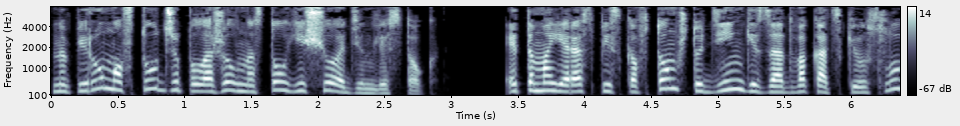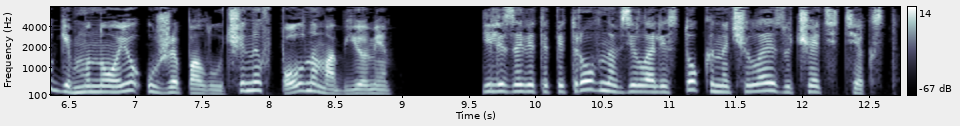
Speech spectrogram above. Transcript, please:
но Перумов тут же положил на стол еще один листок. Это моя расписка в том, что деньги за адвокатские услуги мною уже получены в полном объеме. Елизавета Петровна взяла листок и начала изучать текст.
